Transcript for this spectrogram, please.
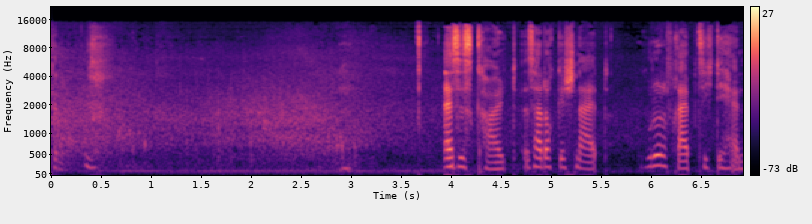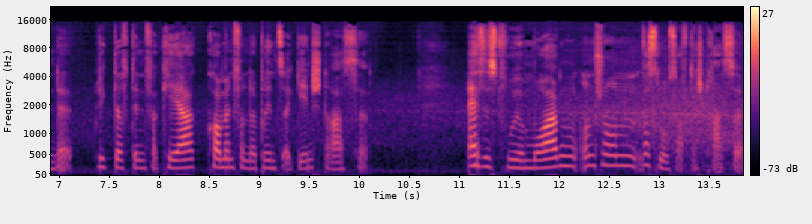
Genau. Es ist kalt, es hat auch geschneit. Rudolf reibt sich die Hände, blickt auf den Verkehr, kommend von der Prinz-Eugen-Straße. Es ist früher Morgen und schon was los auf der Straße.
